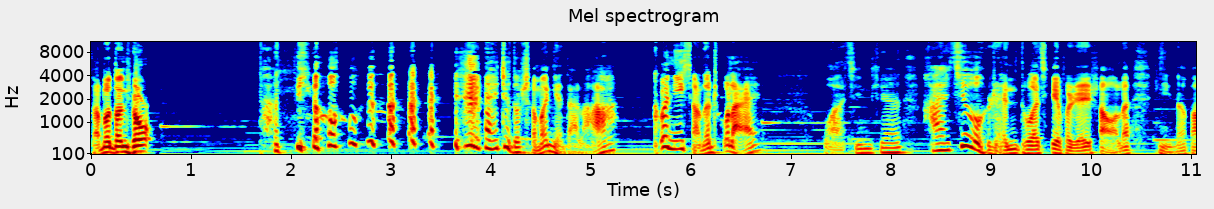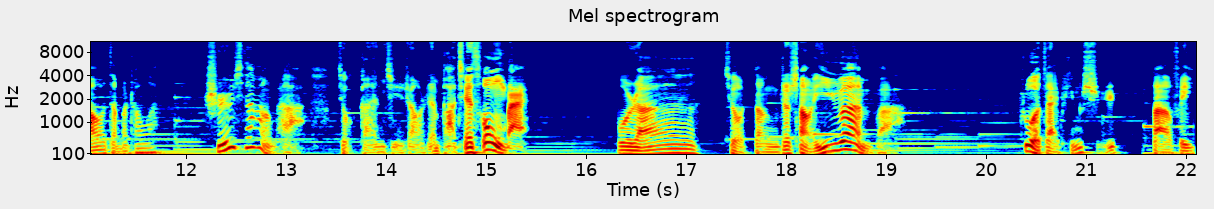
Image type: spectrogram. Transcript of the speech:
咱们单挑。单挑？哎，这都什么年代了啊？亏你想得出来！我今天还就人多欺负人少了，你能把我怎么着啊？识相的就赶紧让人把钱送来，不然就等着上医院吧。若在平时，大飞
